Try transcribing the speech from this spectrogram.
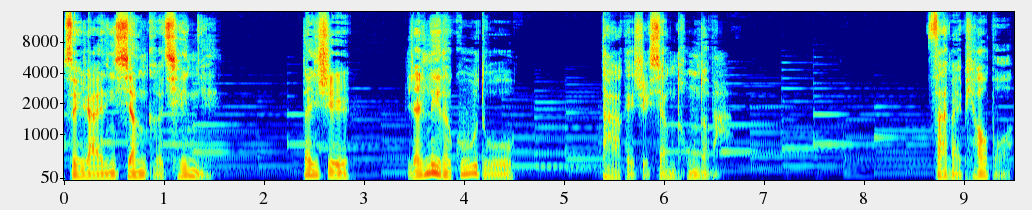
虽然相隔千年，但是人类的孤独大概是相通的吧。在外漂泊，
